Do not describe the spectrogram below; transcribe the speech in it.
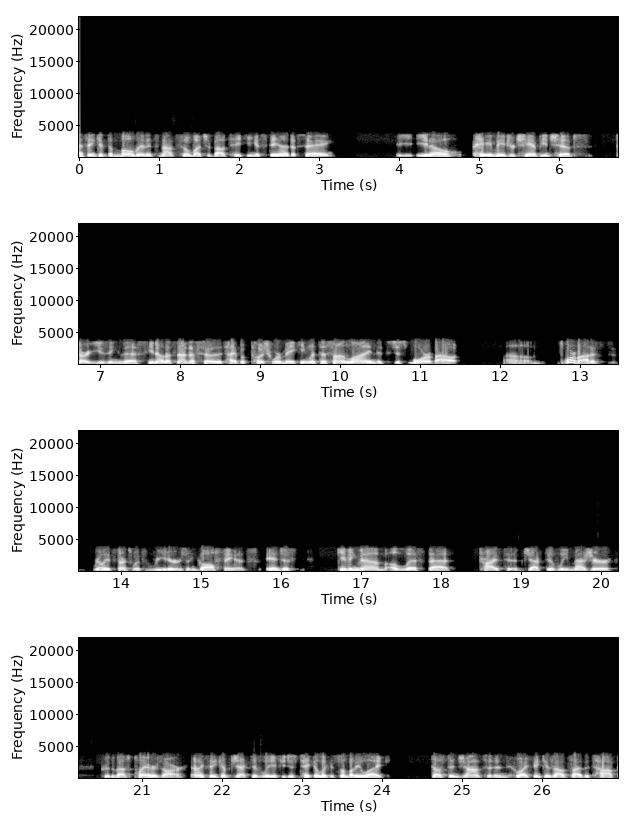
I think at the moment it's not so much about taking a stand of saying, you know, hey, major championships, start using this. You know, that's not necessarily the type of push we're making with this online. It's just more about, um, it's more about it. Really, it starts with readers and golf fans, and just giving them a list that tries to objectively measure who the best players are. And I think objectively, if you just take a look at somebody like Dustin Johnson, who I think is outside the top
